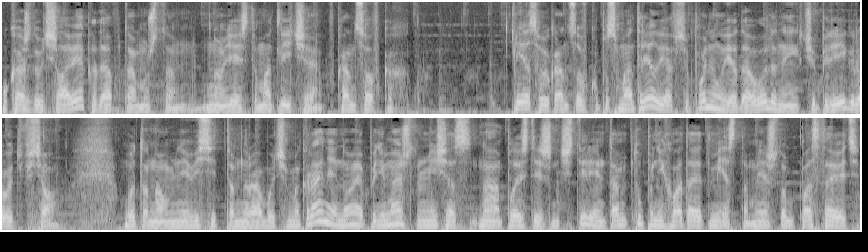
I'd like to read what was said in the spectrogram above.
у каждого человека, да, потому что, ну, есть там отличия в концовках я свою концовку посмотрел, я все понял, я доволен, и хочу переигрывать, все. Вот она у меня висит там на рабочем экране, но я понимаю, что мне сейчас на PlayStation 4 там тупо не хватает места. Мне, чтобы поставить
